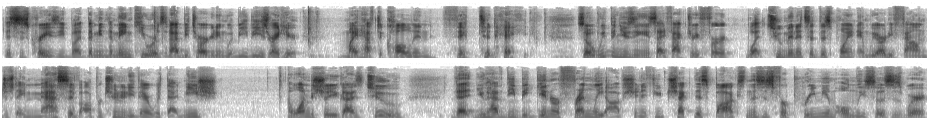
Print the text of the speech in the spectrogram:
this is crazy, but I mean, the main keywords that I'd be targeting would be these right here. Might have to call in thick today. So we've been using Insight Factory for what, two minutes at this point, and we already found just a massive opportunity there with that niche I wanted to show you guys too that you have the beginner friendly option. If you check this box, and this is for premium only, so this is where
